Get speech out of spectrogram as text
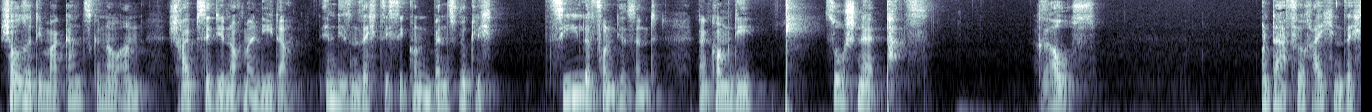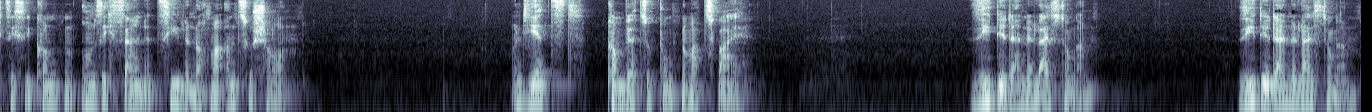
Schau sie dir mal ganz genau an. Schreib sie dir nochmal nieder. In diesen 60 Sekunden. Wenn es wirklich Ziele von dir sind, dann kommen die so schnell, patz, raus. Und dafür reichen 60 Sekunden, um sich seine Ziele nochmal anzuschauen. Und jetzt kommen wir zu Punkt Nummer zwei. Sieh dir deine Leistung an. Sieh dir deine Leistung an.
